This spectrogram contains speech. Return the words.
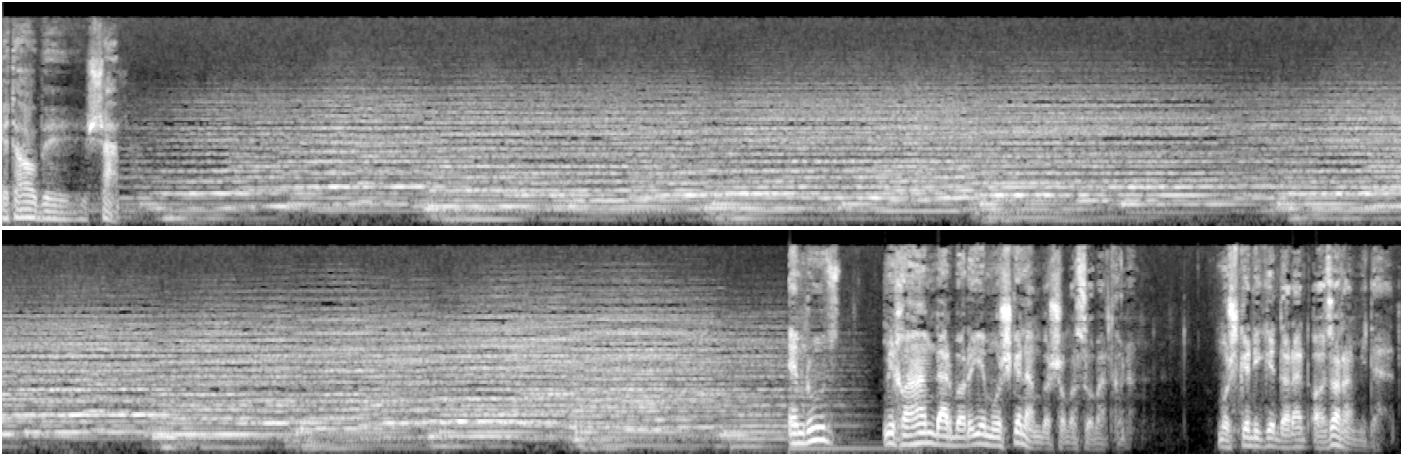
کتاب شب امروز می‌خواهم درباره مشکلم با شما صحبت کنم. مشکلی که دارد آزارم می‌دهد.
